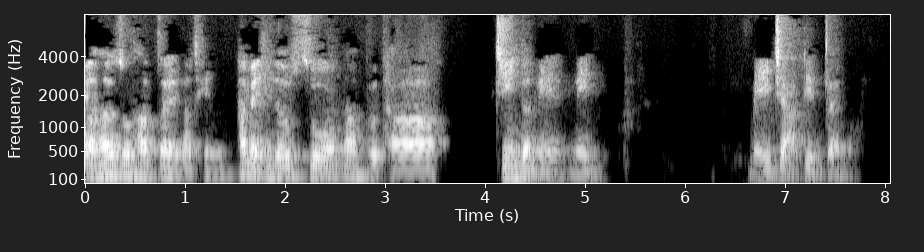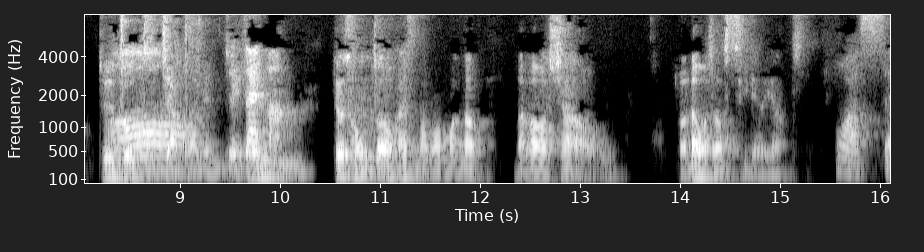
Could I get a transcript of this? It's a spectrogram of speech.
没有，他就说他在聊天，他每天都说那个他经营的美美美甲店在忙，就是做指甲那边，就在忙，就从中午开始忙忙忙到忙到下午，忙到晚上十一点的样子。哇塞！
